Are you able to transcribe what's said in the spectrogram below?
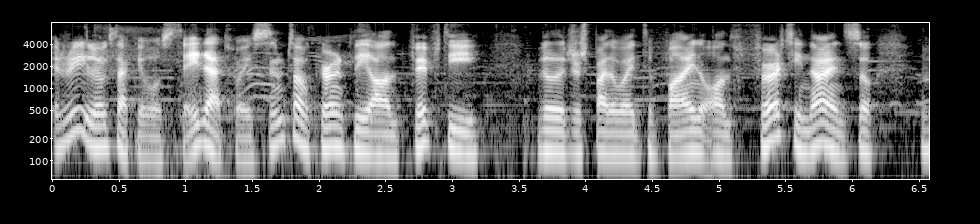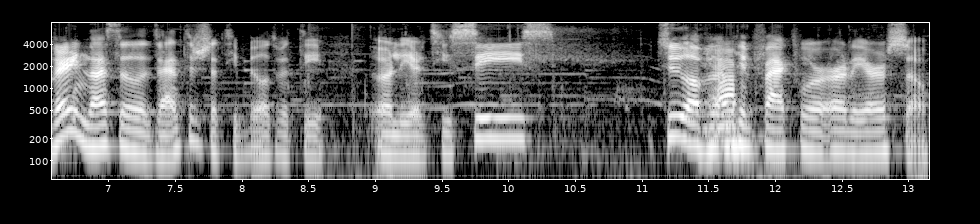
it really looks like it will stay that way. Simtom currently on 50 villagers, by the way, Divine on 39. So very nice little advantage that he built with the earlier TCs. Two of them, Yeah. in fact, were earlier, so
